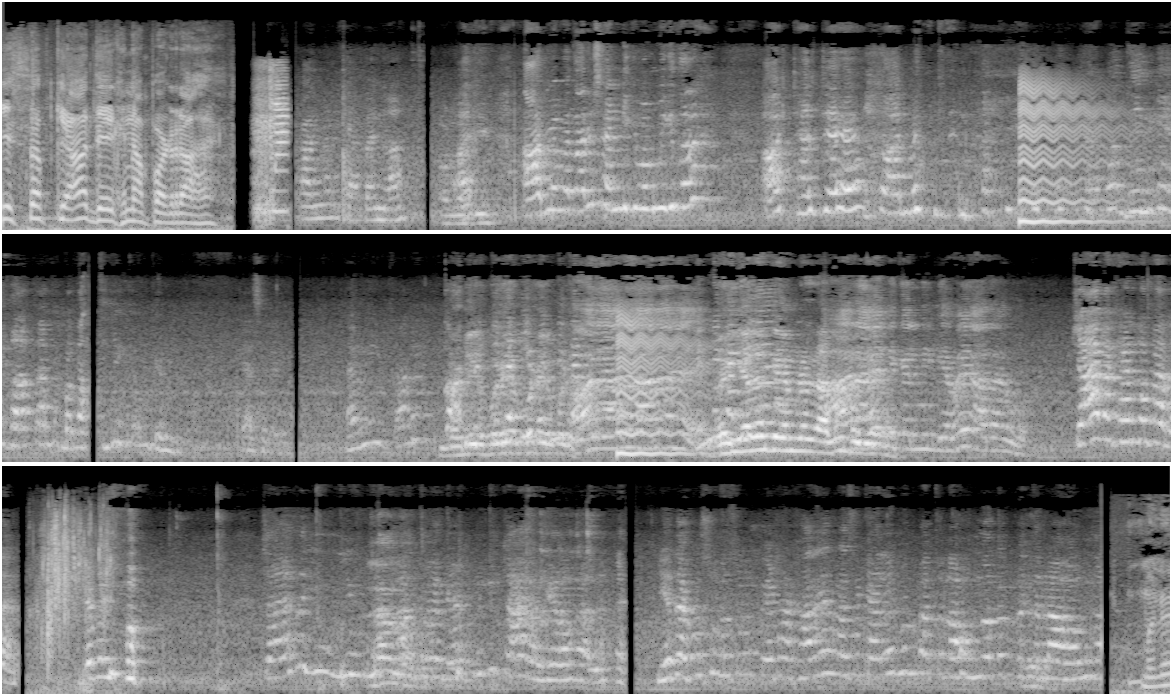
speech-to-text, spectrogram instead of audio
ये सब क्या देखना पड़ रहा है? आज मैंने क्या पहना? आज, आज मैं बता रही संडी की मम्मी की तरह। आज थर्सडे है तो आज मैं दिन के हिसाब से कभी कभी कैसे काला? बड़ी- बड़ी- बड़ी- बड़ी- भैया का कैमरा डालो निकल नहीं गया भाई आ रहा है वो। चाय रखे तो पहले। ये भैया चाय तो यूँ यूँ देख के चाय हो गया ये देखो सुबह सुबह पेठा खा रहे हैं वैसे कह रहे हैं मैं पतला होऊँगा मैं पतला होऊँगा। मैंने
